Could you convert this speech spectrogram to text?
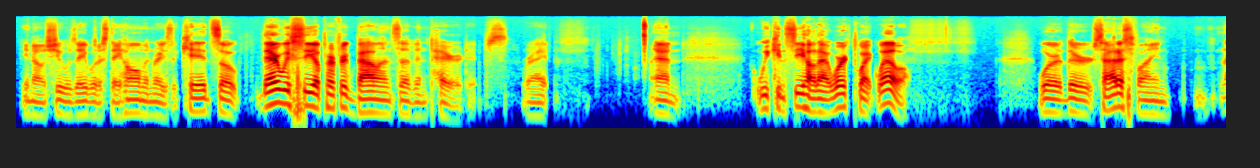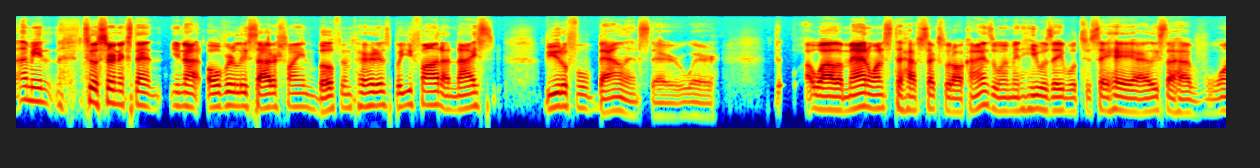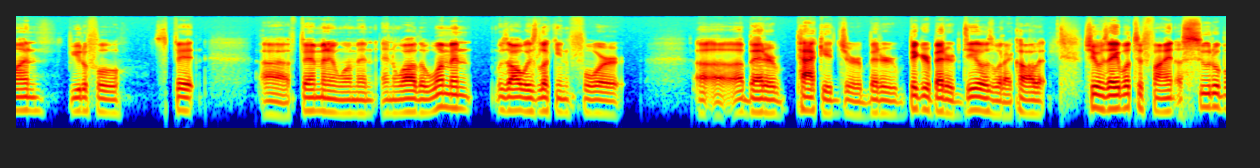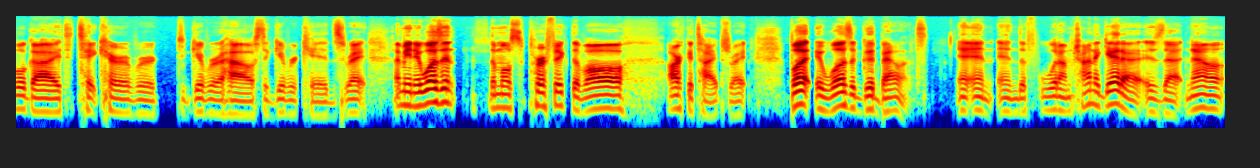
You know, she was able to stay home and raise the kids. So there we see a perfect balance of imperatives, right? And we can see how that worked quite well, where they're satisfying. I mean, to a certain extent, you're not overly satisfying both imperatives, but you found a nice, beautiful balance there where while a man wants to have sex with all kinds of women, he was able to say, "Hey, at least I have one beautiful, fit, uh, feminine woman." And while the woman was always looking for a, a better package or a better, bigger, better deal is what I call it. She was able to find a suitable guy to take care of her, to give her a house, to give her kids, right? I mean, it wasn't the most perfect of all archetypes, right? But it was a good balance. And and, and the, what I'm trying to get at is that now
